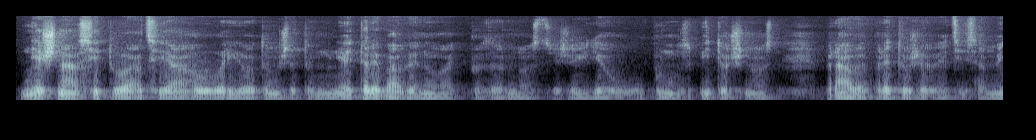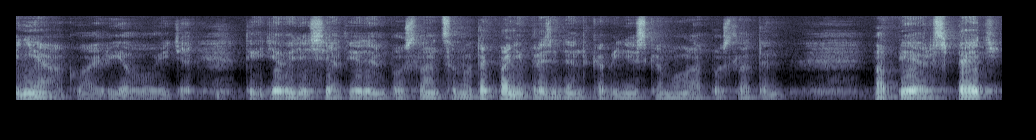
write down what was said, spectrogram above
Dnešná situácia hovorí o tom, že tomu netreba venovať pozornosť, že ide o úplnú zbytočnosť, práve preto, že veci sa menia, ako aj vy hovoríte, tých 91 poslancov. No tak pani prezidentka by dneska mohla poslať ten papier späť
